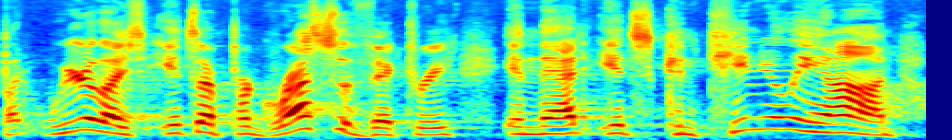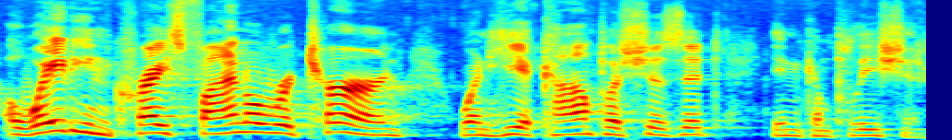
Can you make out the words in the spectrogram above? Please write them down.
But we realize it's a progressive victory in that it's continually on, awaiting Christ's final return when he accomplishes it in completion.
